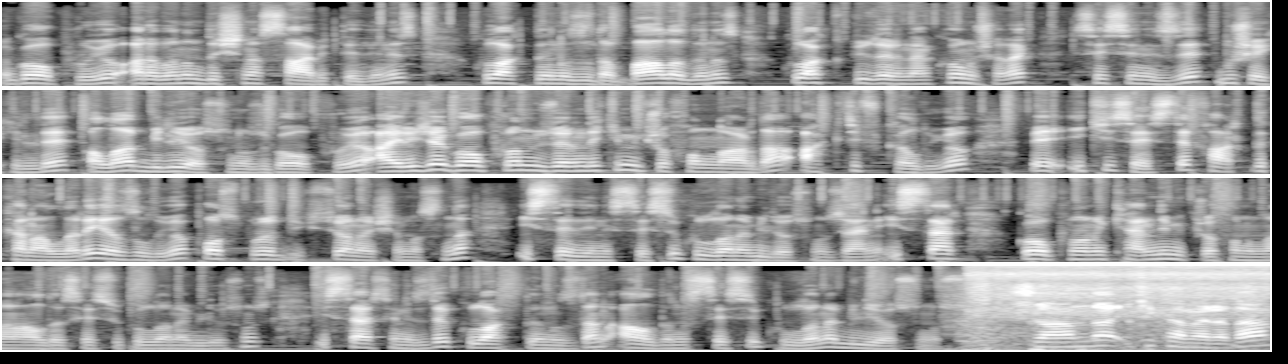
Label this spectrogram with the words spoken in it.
GoPro'yu arabanın dışına sabitlediniz. Kulaklığınızı da bağladınız. Kulaklık üzerinden konuşarak sesinizi bu şekilde alabiliyorsunuz GoPro'yu. Ayrıca GoPro'nun üzerindeki mikrofonlar da aktif kalıyor ve iki ses de farklı kanallara yazılıyor. Post prodüksiyon aşamasında istediğiniz sesi kullanabiliyorsunuz. Yani ister GoPro'nun kendi mikrofonundan aldığı sesi kullanabiliyorsunuz. İsterseniz de kulaklığınızdan aldığınız sesi kullanabiliyorsunuz. Şu anda iki kamerada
